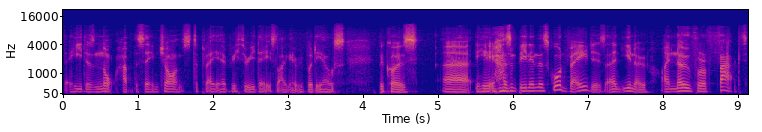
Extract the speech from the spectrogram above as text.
that he does not have the same chance to play every three days like everybody else because uh, he hasn't been in the squad for ages. And, you know, I know for a fact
